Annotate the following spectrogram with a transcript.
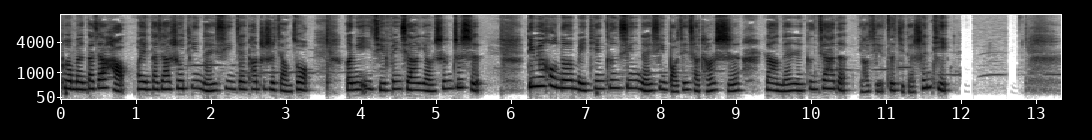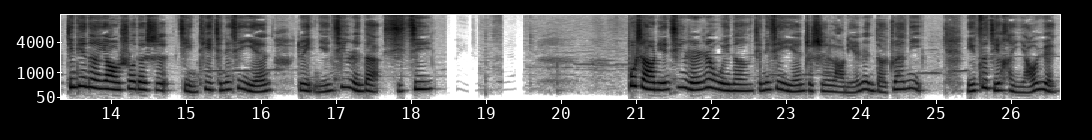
朋友们，大家好，欢迎大家收听男性健康知识讲座，和您一起分享养生知识。订阅后呢，每天更新男性保健小常识，让男人更加的了解自己的身体。今天呢，要说的是警惕前列腺炎对年轻人的袭击。不少年轻人认为呢，前列腺炎只是老年人的专利，离自己很遥远，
